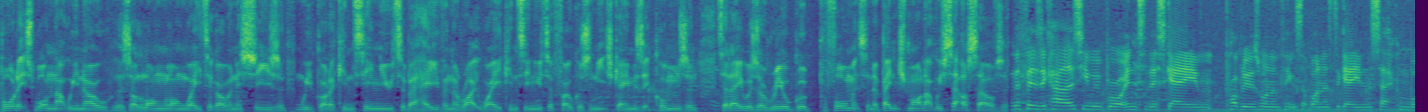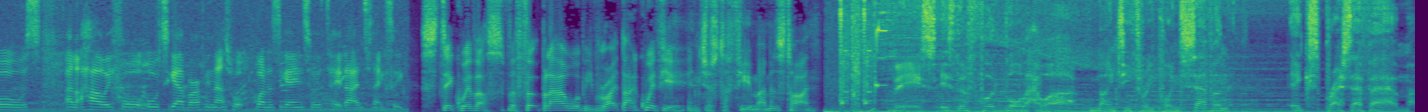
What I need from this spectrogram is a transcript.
But it's one that we know there's a long, long way to go in this season. We've got to continue to behave in the right way, continue to focus on each game as it comes. And today was a real good performance and a benchmark that we set ourselves. The physicality we brought into this game probably was one of the things that won us the game, the second balls, and like how we fought all together. I think that's what won us the game, so we'll take that into next week. Stick with us. The Football Hour will be right back with you in just a few moments' time. This is the Football Hour, 93.7 Express FM.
